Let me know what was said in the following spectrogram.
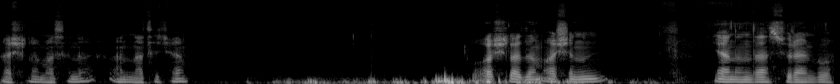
aşılamasını anlatacağım. Bu aşıladığım aşının yanından süren bu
